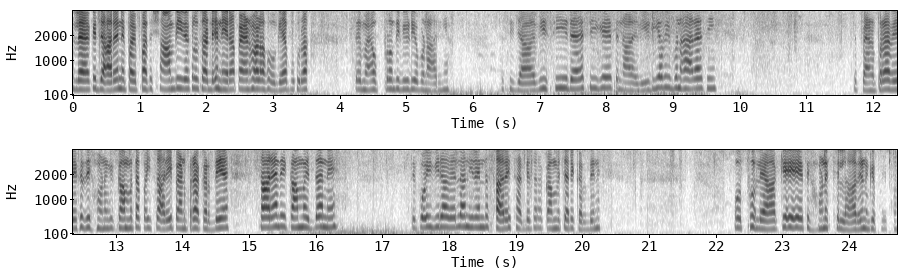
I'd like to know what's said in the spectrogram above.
ਲੈ ਕੇ ਜਾ ਰਹੇ ਨੇ ਪਾਈਪਾਂ ਤੇ, ਸ਼ਾਮ ਵੀ ਵੇਖ ਲਓ ਸਾਡੇ ਹਨੇਰਾ ਪੈਣ ਵਾਲਾ ਹੋ ਗਿਆ ਪੂਰਾ। ਤੇ ਮੈਂ ਉੱਪਰੋਂ ਦੀ ਵੀਡੀਓ ਬਣਾ ਰਹੀ ਹਾਂ। ਅਸੀਂ ਜਾ ਵੀ ਸੀ, ਰਹੇ ਸੀਗੇ ਤੇ ਨਾਲੇ ਵੀਡੀਓ ਵੀ ਬਣਾ ਰਹੇ ਸੀ। ਤੇ ਭੈਣ ਭਰਾ ਵੇਖਦੇ ਹੋਣਗੇ, ਕੰਮ ਤਾਂ ਭਾਈ ਸਾਰੇ ਹੀ ਭੈਣ ਭਰਾ ਕਰਦੇ ਆ। ਸਾਰਿਆਂ ਦੇ ਕੰਮ ਇਦਾਂ ਨੇ। ਤੇ ਕੋਈ ਵੀਰਾ ਵਿਹਲਾ ਨਹੀਂ ਰਹਿੰਦਾ, ਸਾਰੇ ਸਾਡੇ ਤਰ੍ਹਾਂ ਕੰਮ ਵਿਚਾਰੇ ਕਰਦੇ ਨੇ। ਉੱਥੋਂ ਲਿਆ ਕੇ ਤੇ ਹੁਣ ਇੱਥੇ ਲਾ ਦੇਣਗੇ ਪਾਈਪਾਂ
